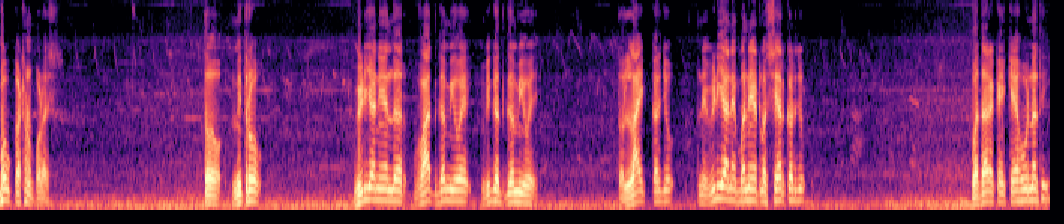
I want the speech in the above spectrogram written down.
બહુ કઠણ પડે છે. તો મિત્રો, વિડીયાની અંદર વાત ગમી હોય, વિગત ગમી હોય, તો લાઈક કરજો અને વિડીયાને બને એટલો શેર કરજો. વધારે કંઈ કહેવું નથી.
